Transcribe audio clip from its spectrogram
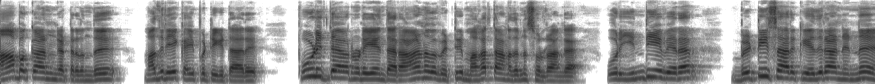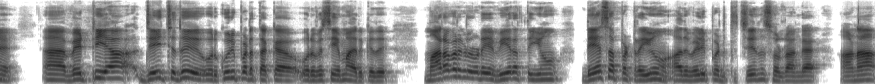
மாபக்கான் இருந்து மதுரையை கைப்பற்றிக்கிட்டாரு. பூலித்தேவனுடைய இந்த இராணுவ வெற்றி மகத்தானதுன்னு சொல்கிறாங்க ஒரு இந்திய வீரர் பிரிட்டிஷாருக்கு எதிராக நின்று வெற்றியாக ஜெயிச்சது ஒரு குறிப்பிடத்தக்க ஒரு விஷயமா இருக்குது. மறவர்களுடைய வீரத்தையும் தேசப்பற்றையும் அது வெளிப்படுத்துச்சுன்னு சொல்கிறாங்க ஆனால்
